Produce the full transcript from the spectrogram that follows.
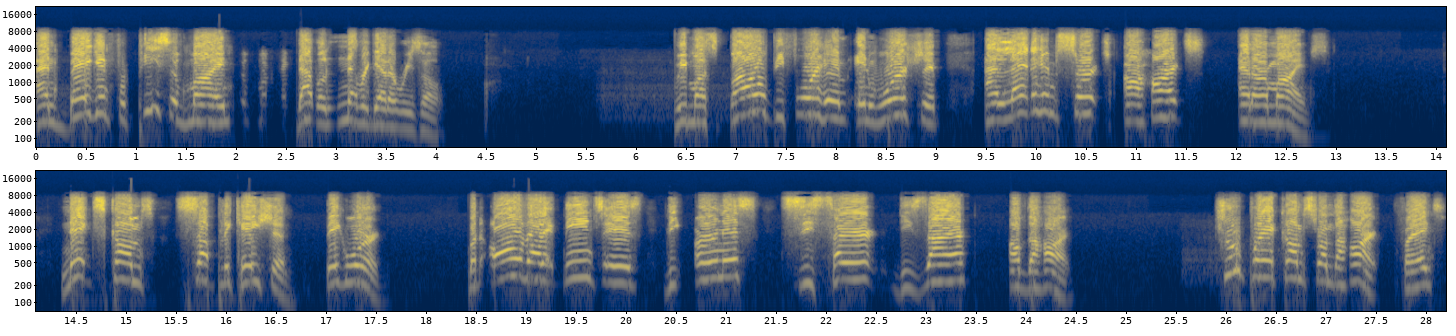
and begging for peace of mind, that will never get a result. We must bow before Him in worship and let Him search our hearts and our minds. Next comes supplication. Big word. But all that it means is the earnest, sincere desire of the heart. True prayer comes from the heart, friends,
